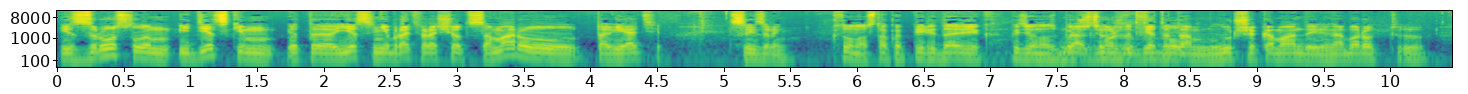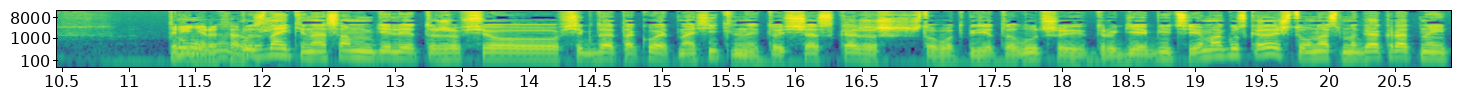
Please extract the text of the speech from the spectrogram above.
и взрослым, и детским? Это если не брать в расчет Самару, Тольятти, Сызрань. Кто у нас такой передовик, где у нас больше да, может где-то там лучшая команда или наоборот э, тренеры ну, хорошие. Вы знаете, на самом деле это же все всегда такое относительное. То есть сейчас скажешь, что вот где-то лучше, другие обидятся. Я могу сказать, что у нас многократный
